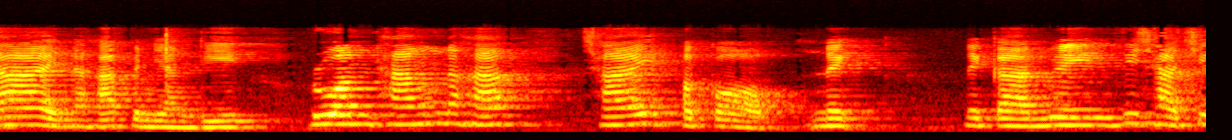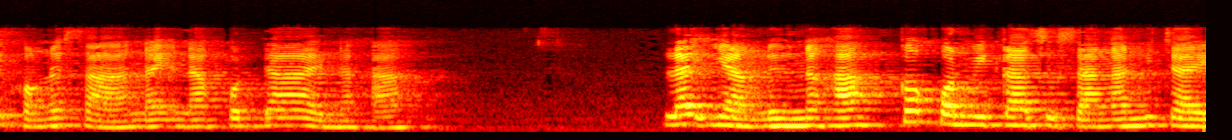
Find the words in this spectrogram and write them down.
ได้นะคะเป็นอย่างดี รวมทั้งนะคะใช้ประกอบในในการในวิชาชีพของนักศึกษาในอนาคตได้นะคะ และอย่างหนึ่งนะคะก็ควรมีการศึกษางานวิจัย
